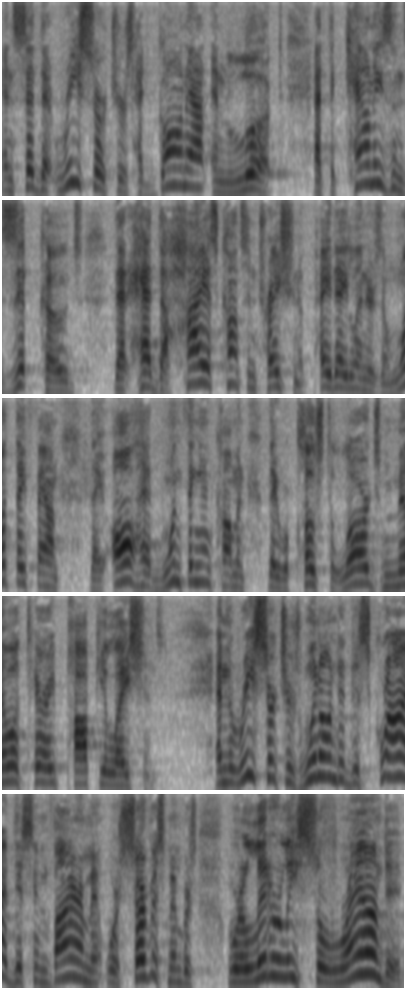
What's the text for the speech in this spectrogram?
and said that researchers had gone out and looked at the counties and zip codes that had the highest concentration of payday lenders. And what they found, they all had one thing in common they were close to large military populations. And the researchers went on to describe this environment where service members were literally surrounded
